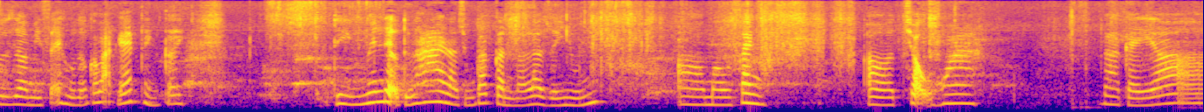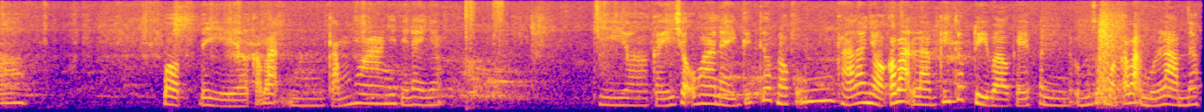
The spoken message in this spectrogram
bây giờ mình sẽ hướng dẫn các bạn ghép thành cây. Thì nguyên liệu thứ hai là chúng ta cần đó là giấy nhún uh, màu xanh uh, chậu hoa và cái uh, bọt để các bạn cắm hoa như thế này nhé thì uh, cái chậu hoa này kích thước nó cũng khá là nhỏ. Các bạn làm kích thước tùy vào cái phần ứng dụng mà các bạn muốn làm nha uh,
